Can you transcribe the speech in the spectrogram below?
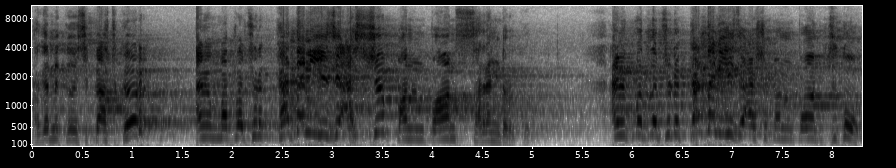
اگر نہٕ کٲنٛسہِ کَتھ کٔر مطلب چھُنہٕ قطن یہِ پان سرنڈر کوٚرمُت اَمیُک مطلب چھُنہٕ قطن یہِ پان جُکومُت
